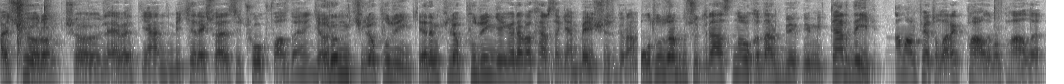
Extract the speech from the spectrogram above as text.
Açıyorum. Şöyle evet yani bir kere eksualesi çok fazla yani yarım kilo puding. Yarım kilo pudinge göre bakarsak yani 500 gram. 34,5 lira aslında o kadar büyük bir miktar değil. Ama fiyat olarak pahalı mı pahalı.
